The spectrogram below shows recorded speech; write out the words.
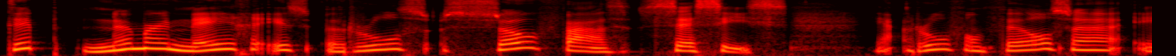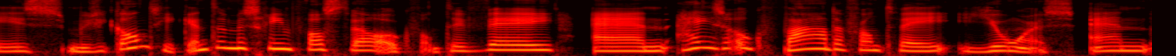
Tip nummer 9 is Roels Sofa Sessies. Ja, Roel van Velzen is muzikant. Je kent hem misschien vast wel, ook van tv. En hij is ook vader van twee jongens. En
